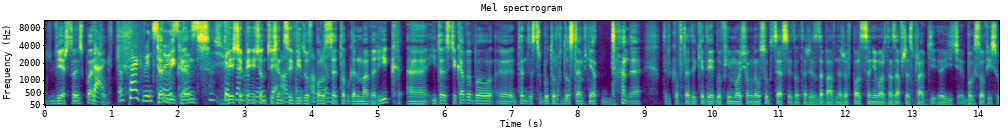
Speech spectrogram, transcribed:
wiesz co jest puentą. Tak, no tak, więc Ten to jest, weekend to jest świetne 250 mrugnięcie tysięcy widzów w. Polsce Top Gun Maverick e, i to jest ciekawe, bo e, ten dystrybutor udostępnia dane tylko wtedy, kiedy jego filmy osiągną sukcesy. To też jest zabawne, że w Polsce nie można zawsze sprawdzić box office'u.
